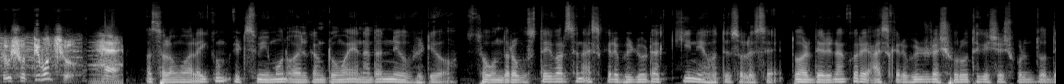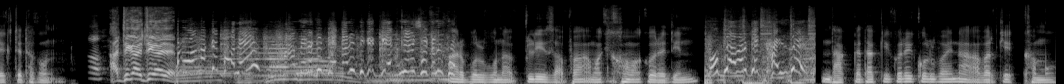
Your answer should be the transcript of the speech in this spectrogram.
তুমি সত্যি বলছো? হ্যাঁ। আসসালামু আলাইকুম it's Mimon welcome to my another new video so বন্ধুরা বুঝতেই পারছেন আজকের ভিডিওটা কি নিয়ে হতে চলেছে? তো আর দেরি না করে আজকের ভিডিওটা শুরু থেকে শেষ পর্যন্ত দেখতে থাকুন। ঠিক আছে ঠিক আছে। আমি নাকি বেকারি থেকে কেক নিয়ে সেখানে আর বলব না প্লিজ আপা আমাকে ক্ষমা করে দিন। ধাক্কা ধাক্কি করে করেই কুলবাই না আবার কেক খামু।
